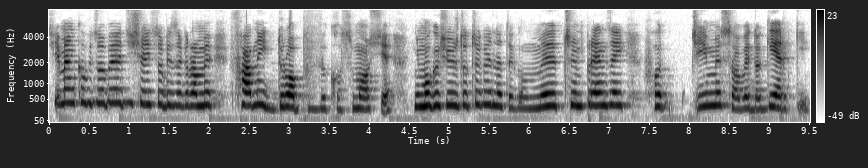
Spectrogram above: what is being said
Siemanko widzowie, dzisiaj sobie zagramy Funny Drop w kosmosie. Nie mogę się już doczekać, dlatego my czym prędzej wchodzimy sobie do gierki.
